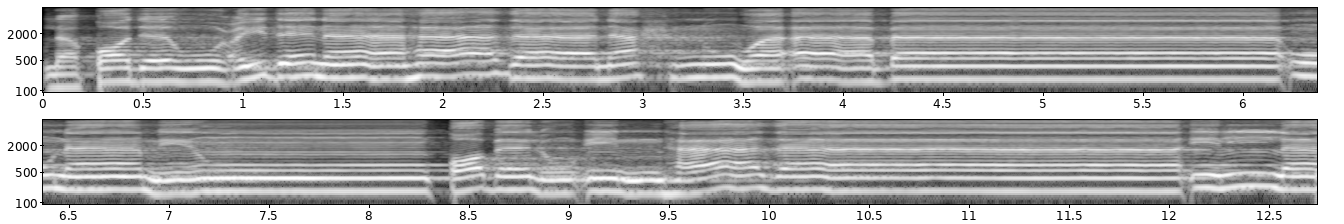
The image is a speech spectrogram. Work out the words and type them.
لقد وعدنا هذا نحن وآباؤنا من قبل إن هذا إلا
